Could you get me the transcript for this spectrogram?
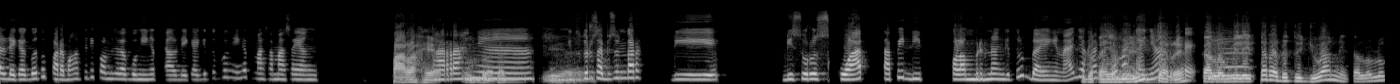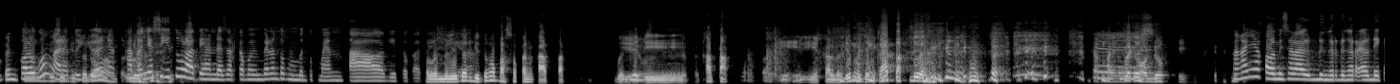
LDK gue tuh parah banget jadi kalau misalnya gue nginget LDK gitu gue nginget masa-masa yang Parah ya. parahnya Iya. gitu terus habis itu ntar di disuruh squat tapi di kolam berenang gitu bayangin aja Udah kan kayak kan gak militer ya. Kalau Iya. militer ada tujuannya. Kalau lu kan kalau gue nggak ada gitu-gitu tujuannya doang. katanya sih itu latihan dasar kepemimpinan untuk membentuk mental gitu Kalau militer Iya. gitu kan pasukan katak buat Iya, jadi bener. katak. Iya kalau dia mau jadi katak dia. Katanya kodok gitu. makanya kalau misalnya denger-denger LDK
